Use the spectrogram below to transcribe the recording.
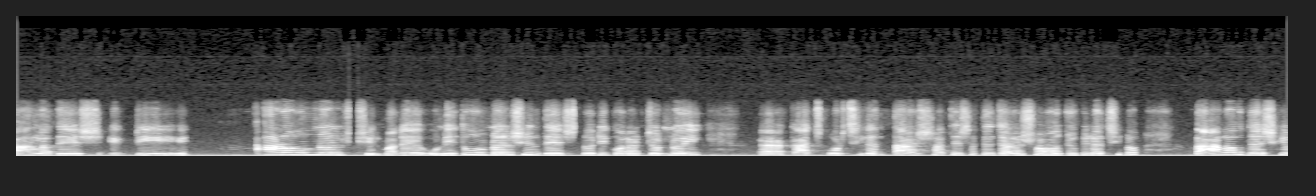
বাংলাদেশ একটি আরও উন্নয়নশীল মানে উনি তো উন্নয়নশীল দেশ তৈরি করার জন্যই কাজ করছিলেন। তার সাথে সাথে যারা সহযোগীরা ছিল, তারাও দেশকে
